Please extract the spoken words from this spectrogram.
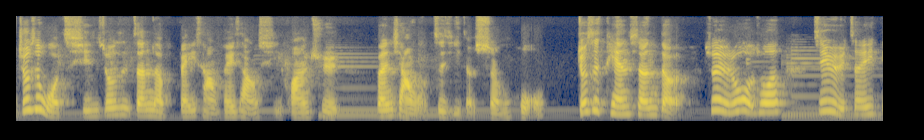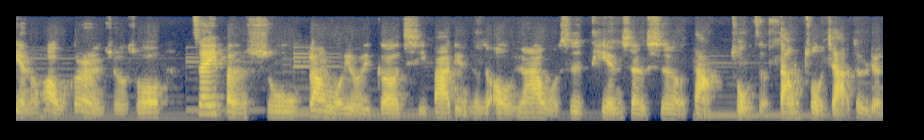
就是我其实就是真的非常非常喜欢去分享我自己的生活，就是天生的。所以如果说基于这一点的话，我个人觉得说。这一本书让我有一个启发点，就是哦，原来我是天生适合当作者、当作家的人。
